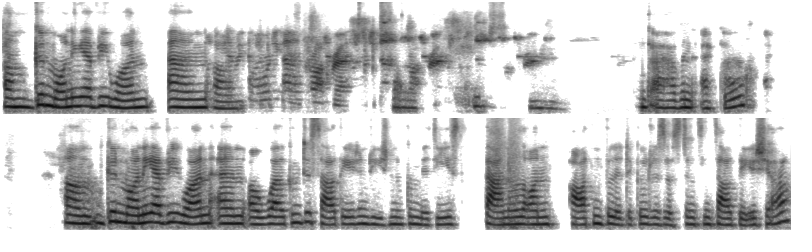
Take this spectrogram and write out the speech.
Um, good morning, everyone. And um, Recording in progress. sorry. I think I have an echo. Um, good morning, everyone, and uh, welcome to South Asian Regional Committee's panel on art and political resistance in South Asia.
